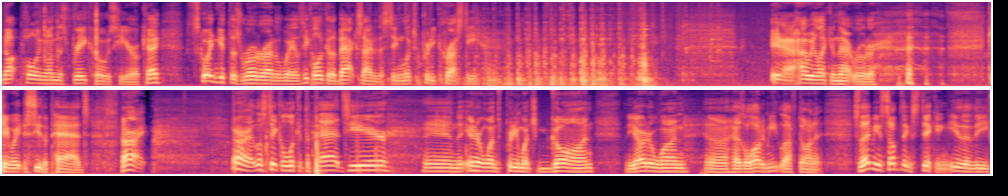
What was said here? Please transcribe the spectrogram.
not pulling on this brake hose here, okay? Let's go ahead and get this rotor out of the way. Let's take a look at the back side of this thing. It looks pretty crusty. Yeah, how are we liking that rotor? Can't wait to see the pads. Alright. Alright, let's take a look at the pads here. And the inner one's pretty much gone. The outer one uh, has a lot of meat left on it. So that means something's sticking. Either the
